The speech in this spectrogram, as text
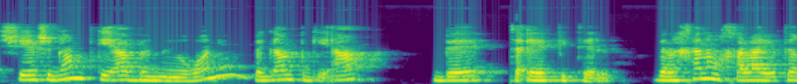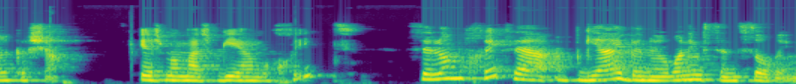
שיש גם פגיעה בנוירונים וגם פגיעה בתאי אפיטל, ולכן המחלה יותר קשה. יש ממש פגיעה מוחית, זה לא מוחית, זה הפגיעה היא בנוירונים סנסוריים,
